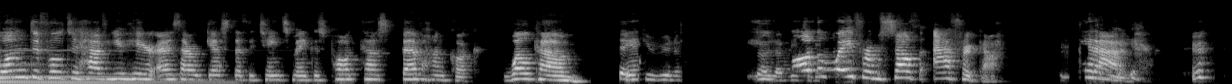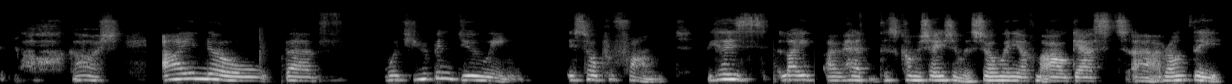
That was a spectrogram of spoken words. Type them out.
Wonderful to have you here as our guest at the Changemakers podcast, Bev Hancock. Welcome. Thank you, Runa. So lovely. All the way from South Africa. Get out of here. oh, gosh. I know, Bev, what you've been doing is so profound because, like, I've had this conversation with so many of our guests uh, around the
